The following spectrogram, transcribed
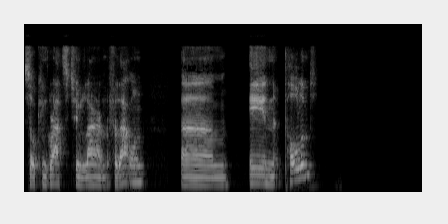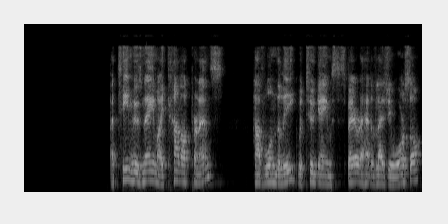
So congrats to Larne for that one. Um, in Poland, a team whose name I cannot pronounce have won the league with two games to spare ahead of Legia Warsaw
